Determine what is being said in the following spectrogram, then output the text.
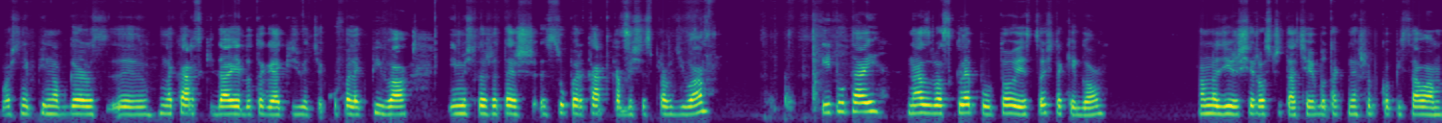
właśnie pin-up girls y, na kartki daje, do tego jakiś wiecie, kufelek piwa i myślę, że też super kartka by się sprawdziła. I tutaj nazwa sklepu to jest coś takiego. Mam nadzieję, że się rozczytacie, bo tak na szybko pisałam,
